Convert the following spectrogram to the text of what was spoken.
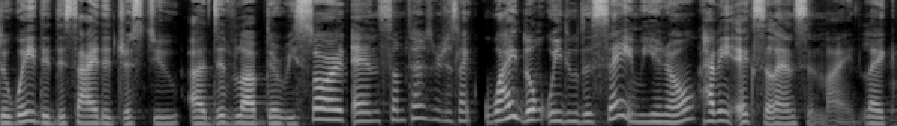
the way they decided just to uh, develop their resort. And sometimes we're just like, why don't we do the same? You know, having excellence in mind, like.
